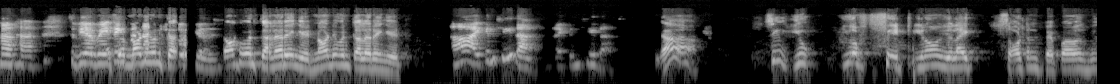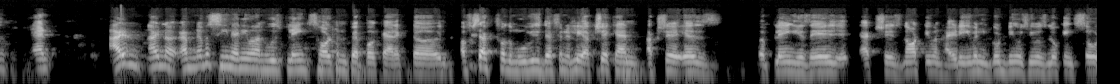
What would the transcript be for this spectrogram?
so we are waiting not even co- Not even coloring it. Not even coloring it. Ah, I can see that. I can see that. Yeah. See, you you're fit. You know, you're like salt and pepper, and I I know I've never seen anyone who's playing salt and pepper character except for the movies. Definitely, Akshay can. Akshay is playing his age. Akshay is not even hiding. Even Good Newwz, he was looking so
